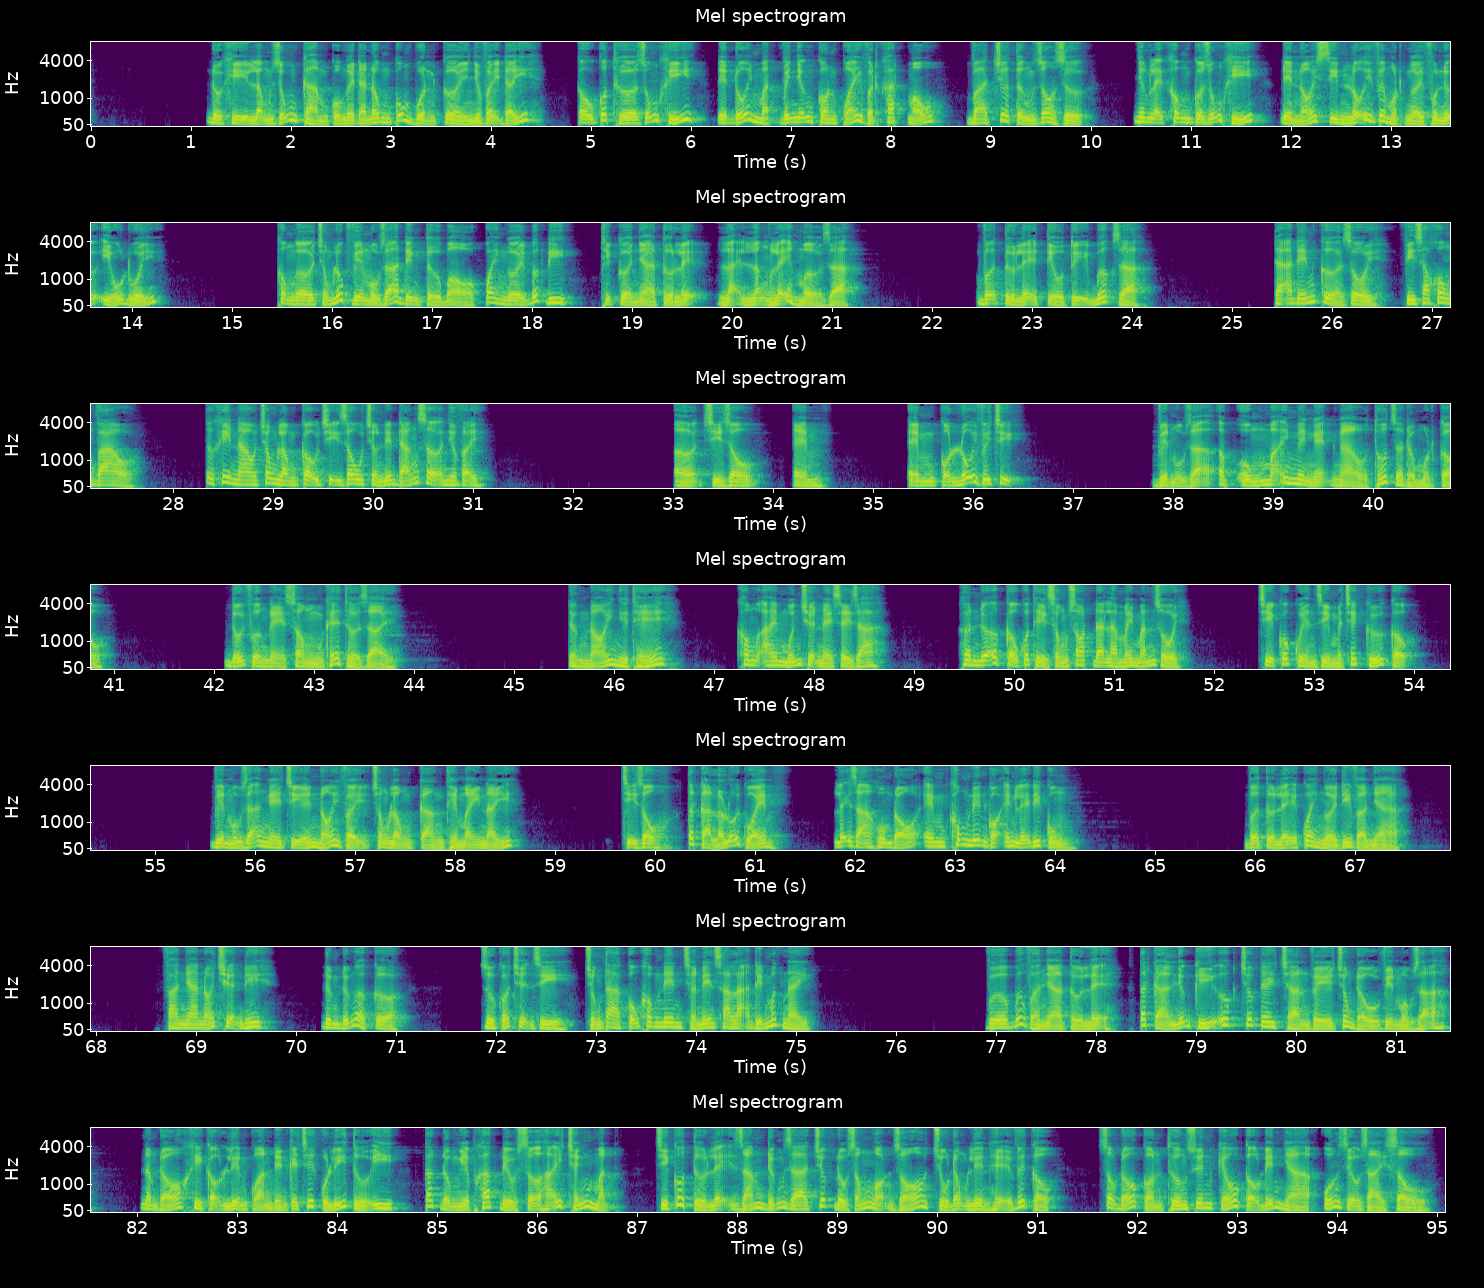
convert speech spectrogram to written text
Đôi khi lòng dũng cảm của người đàn ông cũng buồn cười như vậy đấy. Cậu có thừa dũng khí để đối mặt với những con quái vật khát máu và chưa từng do dự, nhưng lại không có dũng khí để nói xin lỗi với một người phụ nữ yếu đuối. Không ngờ trong lúc viên mộc giã định từ bỏ quay người bước đi thì cửa nhà tử lệ lại lặng lẽ mở ra. Vợ tử lệ tiểu tụy bước ra. Đã đến cửa rồi, vì sao không vào? Từ khi nào trong lòng cậu chị dâu trở nên đáng sợ như vậy? Ờ, chị dâu, em... Em có lỗi với chị. Viên mục giã ấp úng mãi mê nghẹn ngào thốt ra được một câu. Đối phương nghe xong khẽ thở dài. Đừng nói như thế. Không ai muốn chuyện này xảy ra. Hơn nữa cậu có thể sống sót đã là may mắn rồi. Chị có quyền gì mà trách cứ cậu. Viên mục giã nghe chị ấy nói vậy trong lòng càng thêm ấy nấy. Chị dâu, tất cả là lỗi của em. Lẽ ra hôm đó em không nên gọi anh Lệ đi cùng. Vợ tử lệ quay người đi vào nhà. Vào nhà nói chuyện đi. Đừng đứng ở cửa. Dù có chuyện gì, chúng ta cũng không nên trở nên xa lạ đến mức này. Vừa bước vào nhà tử lệ, tất cả những ký ức trước đây tràn về trong đầu viên mộc dã. Năm đó khi cậu liên quan đến cái chết của Lý Tử Y, các đồng nghiệp khác đều sợ hãi tránh mặt. Chỉ có tử lệ dám đứng ra trước đầu sóng ngọn gió chủ động liên hệ với cậu. Sau đó còn thường xuyên kéo cậu đến nhà uống rượu dài sầu.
